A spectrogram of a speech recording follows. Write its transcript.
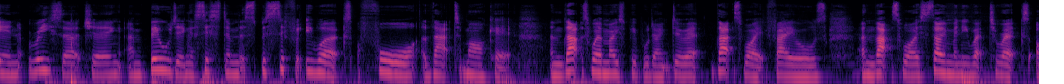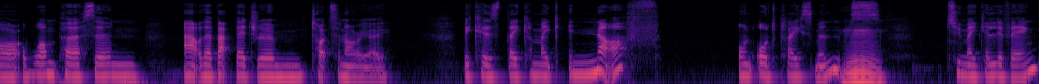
in researching and building a system that specifically works for that market. And that's where most people don't do it. That's why it fails. And that's why so many rec to recs are a one person out of their back bedroom type scenario because they can make enough on odd placements Mm. to make a living,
